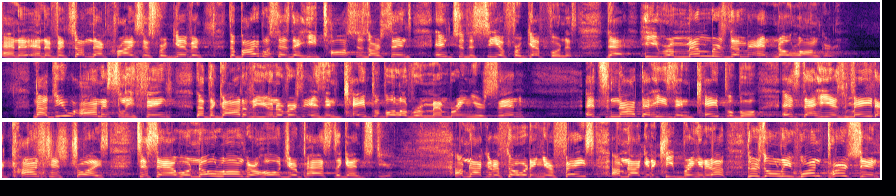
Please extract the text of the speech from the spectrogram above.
And, and if it's something that Christ has forgiven, the Bible says that he tosses our sins into the sea of forgetfulness, that he remembers them and no longer. Now, do you honestly think that the God of the universe is incapable of remembering your sin? It's not that he's incapable, it's that he has made a conscious choice to say, I will no longer hold your past against you. I'm not gonna throw it in your face. I'm not gonna keep bringing it up. There's only one person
